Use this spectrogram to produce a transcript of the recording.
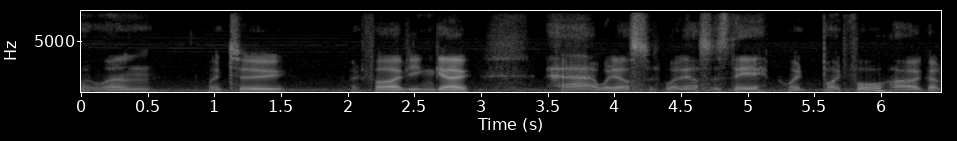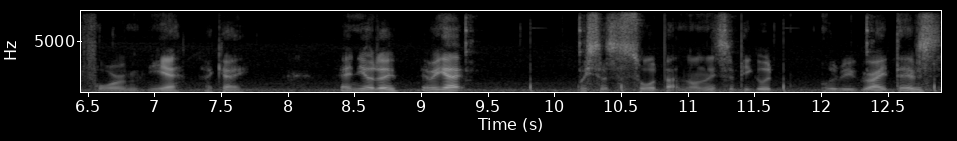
Oh, one, point two, point five, you can go. Uh, what else, what else is there? Point, point four? Oh, I got four of them. Yeah, okay. And you'll do. There we go. Wish there was a sword button on this, would be good would be great, devs.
